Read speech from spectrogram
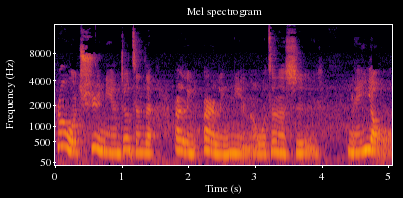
让我去年就真的二零二零年呢，我真的是没有，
